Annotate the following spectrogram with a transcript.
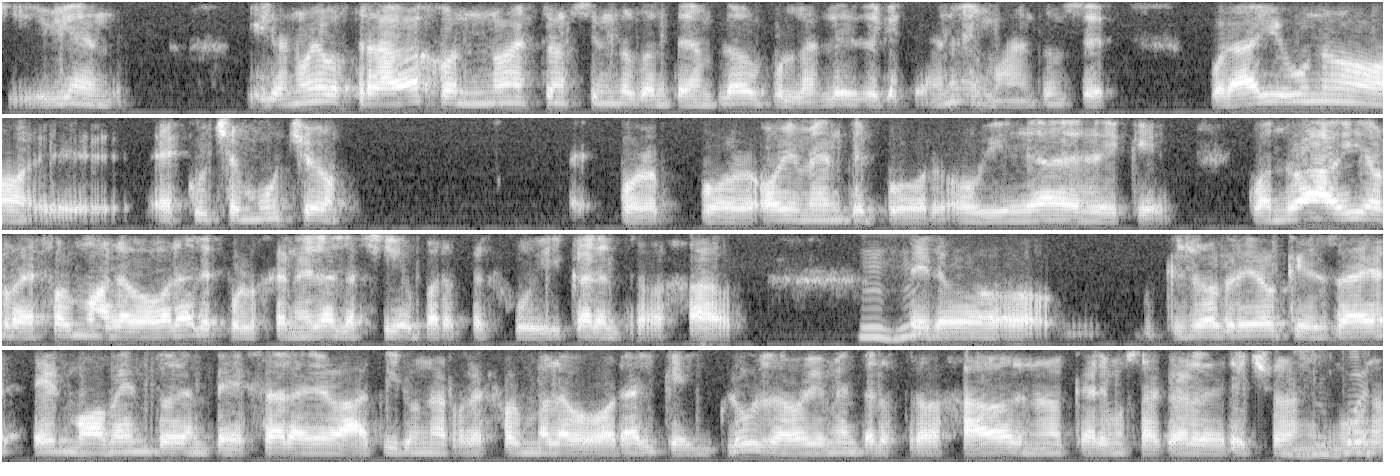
sirviendo y los nuevos trabajos no están siendo contemplados por las leyes que tenemos. Entonces, por ahí uno eh, escucha mucho, eh, por, por obviamente por obviedades de que cuando ha habido reformas laborales, por lo general ha sido para perjudicar al trabajador. Pero que yo creo que ya es el momento de empezar a debatir una reforma laboral que incluya obviamente a los trabajadores, no queremos sacar derechos a ninguno,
